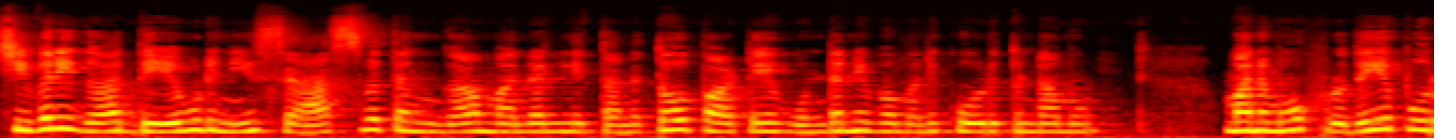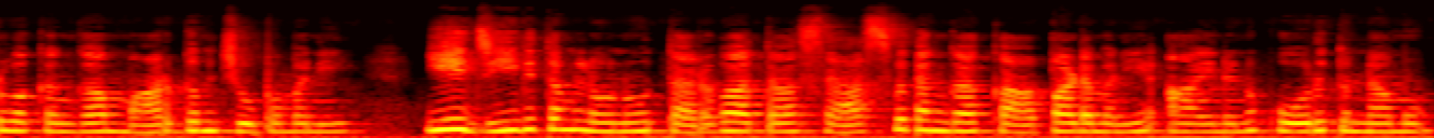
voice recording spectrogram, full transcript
చివరిగా దేవుడిని శాశ్వతంగా మనల్ని తనతో పాటే ఉండనివ్వమని కోరుతున్నాము. మనము హృదయపూర్వకంగా మార్గం చూపమని ఈ జీవితంలోనూ తర్వాత శాశ్వతంగా కాపాడమని ఆయనను కోరుతున్నాము.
